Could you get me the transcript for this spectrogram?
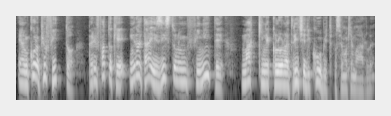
è ancora più fitto per il fatto che in realtà esistono infinite macchine clonatrici di qubit, possiamo chiamarle.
